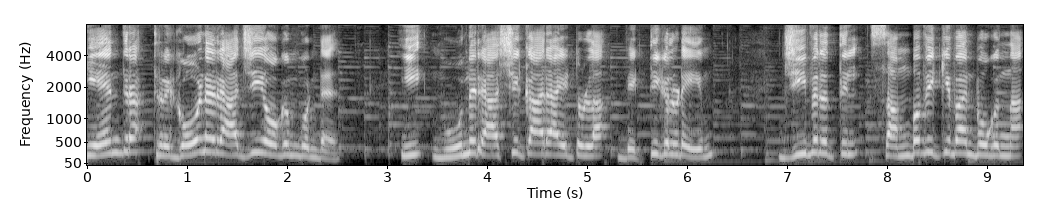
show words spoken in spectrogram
കേന്ദ്ര ത്രികോണ രാജ്യയോഗം കൊണ്ട് ഈ മൂന്ന് രാശിക്കാരായിട്ടുള്ള വ്യക്തികളുടെയും ജീവിതത്തിൽ സംഭവിക്കുവാൻ പോകുന്ന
